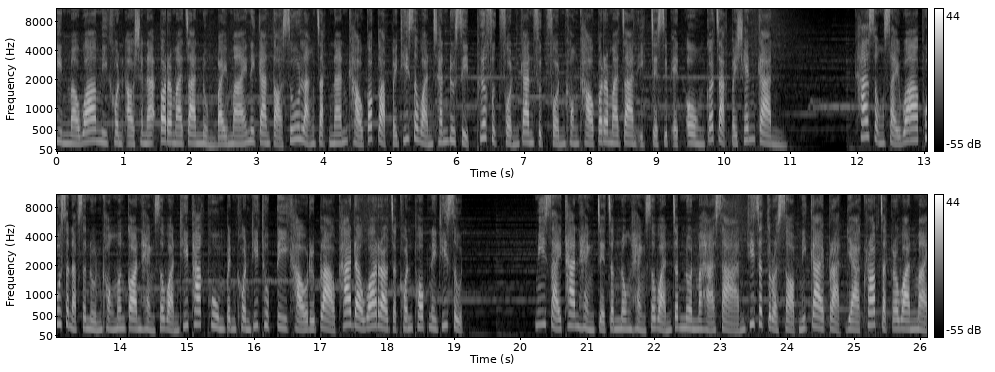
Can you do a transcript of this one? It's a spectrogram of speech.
ยินมาว่ามีคนเอาชนะปรมาจารย์หนุ่มใบไม้ในการต่อสู้หลังจากนั้นเขาก็กลับไปที่สวรรค์ชั้นดุสิตเพื่อฝึกฝนการฝึกฝนของเขาปรมาจารย์อีก 71 องค์ก็จากไปเช่นกันข้าสงสัยว่าผู้สนับสนุนของมังกรแห่งสวรรค์ที่ภาคภูมิเป็นคนที่ทุบตีเขาหรือเปล่าข้าเดาว่าเราจะค้นพบในที่สุด มีสายทานแห่งเจตจำนงแห่งสวรรค์จำนวนมหาศาลที่จะตรวจสอบนิกายปราดยาครอบจักรวาลใหม่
